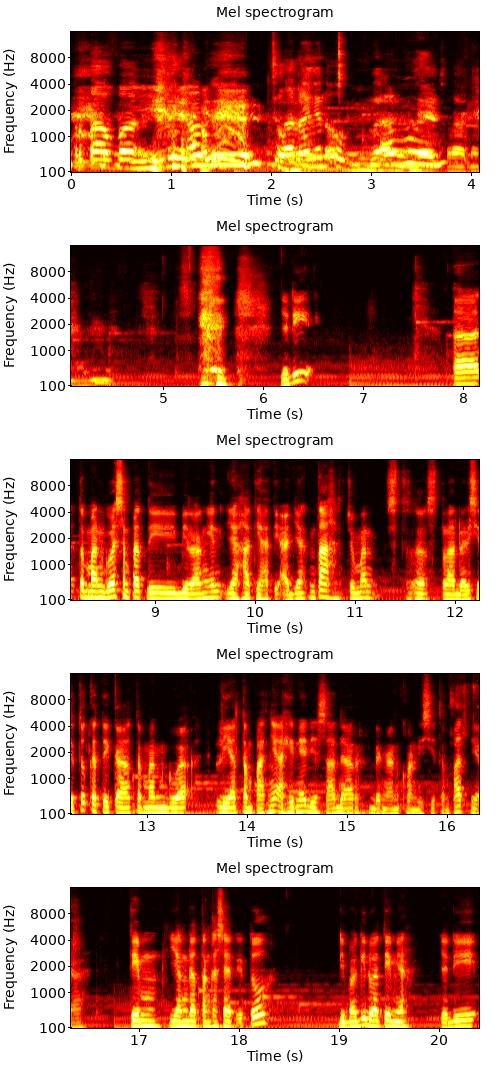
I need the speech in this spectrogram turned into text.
pertama. Ini Ampun. celananya dong. Ampun. Celananya. Jadi eh, teman gue sempat dibilangin ya hati-hati aja. Entah, cuman set- setelah dari situ ketika teman gue lihat tempatnya, akhirnya dia sadar dengan kondisi tempatnya. Tim yang datang ke set itu dibagi dua tim ya. Jadi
